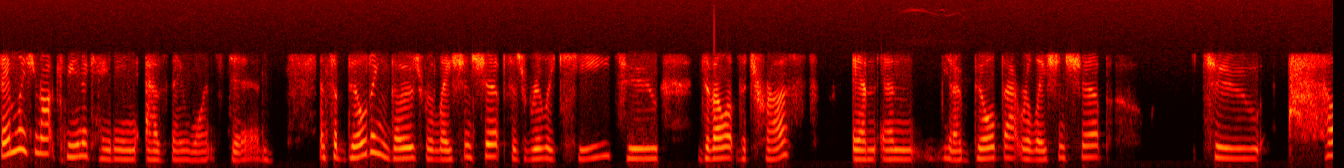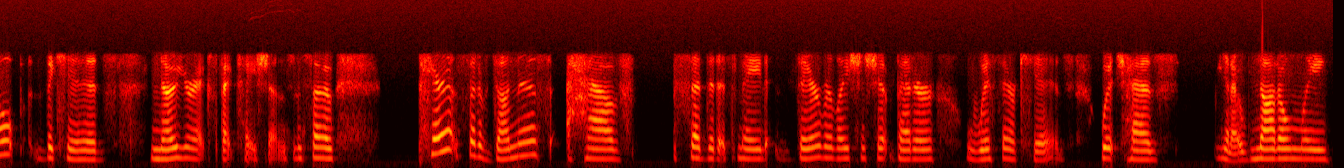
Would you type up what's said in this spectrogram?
families are not communicating as they once did. And so building those relationships is really key to develop the trust and, and you know, build that relationship to help the kids know your expectations. And so parents that have done this have said that it's made their relationship better with their kids, which has, you know, not only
